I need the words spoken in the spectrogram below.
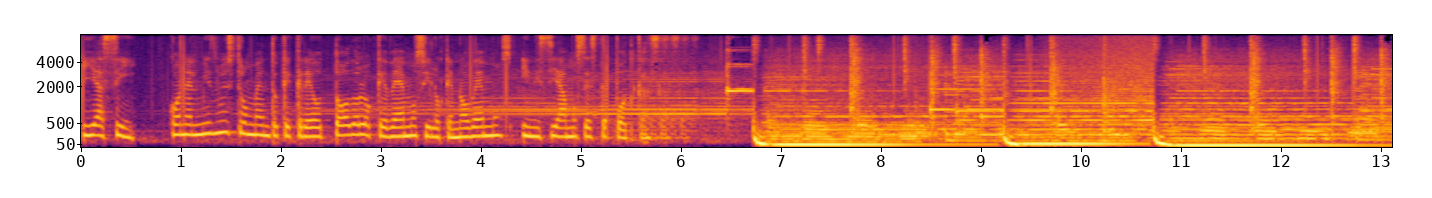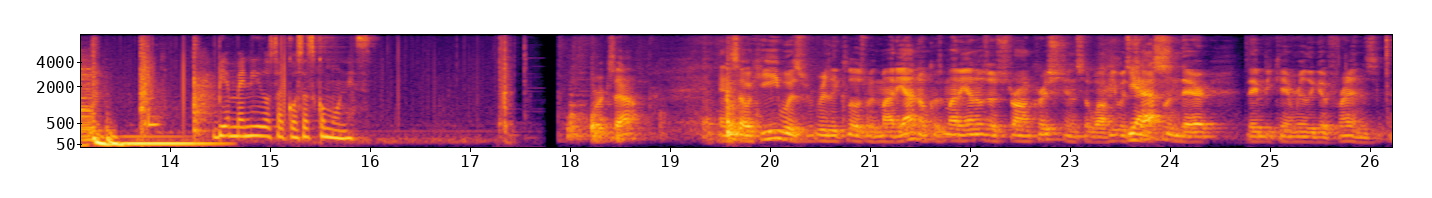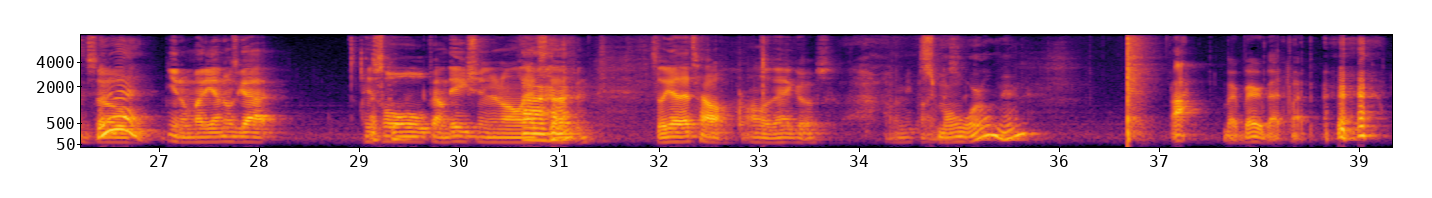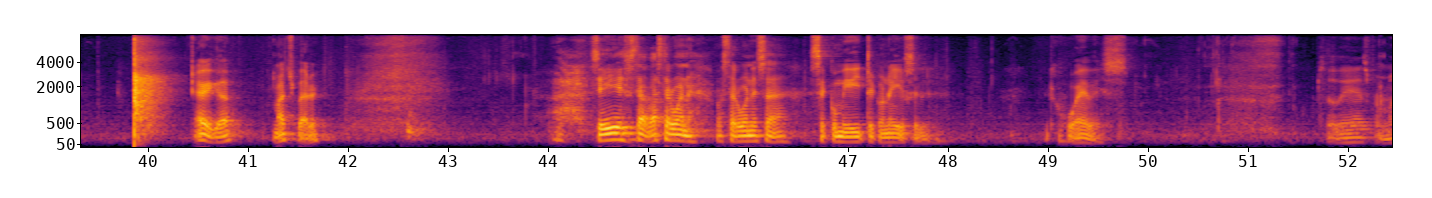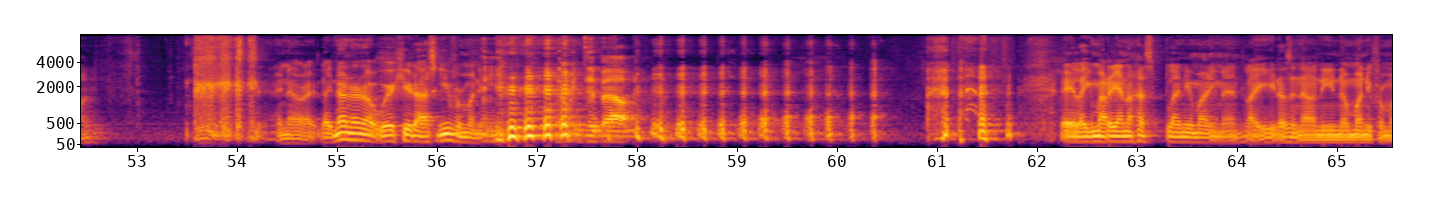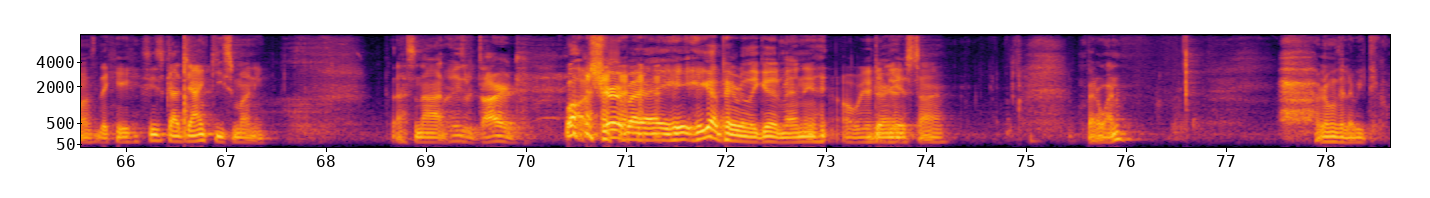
Y así, con el mismo instrumento que creó todo lo que vemos y lo que no vemos, iniciamos este podcast. Bienvenidos a Cosas Comunes. works out. And so he was really close with Mariano because Mariano's a strong Christian. So while he was Yes. chaplain there, they became really good friends. And so, you know, Mariano's got his whole foundation and all that Uh-huh. stuff. And so, yeah, that's how all of that goes. Let me find Small this. world, man. Ah, very, very bad clap. there you go. Much better. Ah, Sí, está, va a estar buena. Va a estar buena esa, esa comidita con ellos el, el jueves. So they asked for money. I know, right? Like, no, no, no. We're here to ask you for money. then we dip out. hey, like Mariano has plenty of money, man. Like he doesn't now need no money from us. Like, he he's got Yankees money. That's not. He's retired. Well, sure, but uh, he, he got paid really good, man, he- Oh, yeah, during his time. Pero bueno, hablemos de Levítico.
